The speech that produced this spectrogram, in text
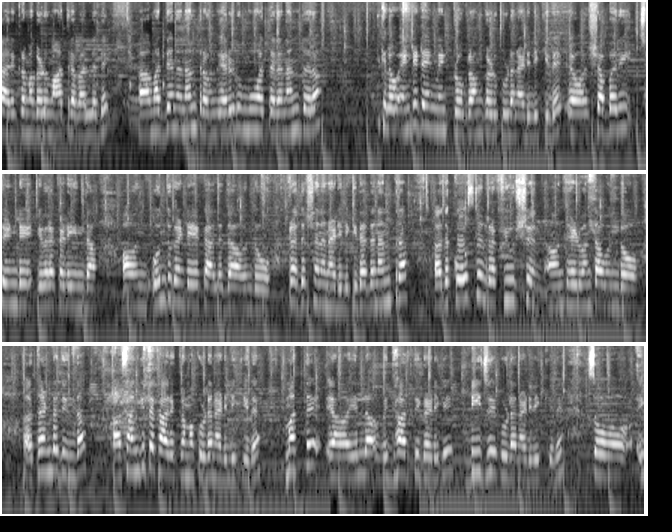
ಕಾರ್ಯಕ್ರಮಗಳು ಮಾತ್ರವಲ್ಲದೆ ಮಧ್ಯಾಹ್ನ ನಂತರ ಒಂದು ಎರಡು ಮೂವತ್ತರ ನಂತರ ಕೆಲವು ಎಂಟರ್ಟೈನ್ಮೆಂಟ್ ಪ್ರೋಗ್ರಾಮ್ಗಳು ಕೂಡ ನಡೀಲಿಕ್ಕಿದೆ. ಶಬರಿ ಚೆಂಡೆ ಇವರ ಕಡೆಯಿಂದ ಒಂದು ಒಂದು ಗಂಟೆಯ ಕಾಲದ ಒಂದು ಪ್ರದರ್ಶನ ನಡೀಲಿಕ್ಕಿದೆ. ಅದ ನಂತರ ದ ಕೋಸ್ಟಲ್ ರೆಫ್ಯೂಷನ್ ಅಂತ ಹೇಳುವಂಥ ಒಂದು ತಂಡದಿಂದ ಸಂಗೀತ ಕಾರ್ಯಕ್ರಮ ಕೂಡ ನಡೀಲಿಕ್ಕಿದೆ. ಮತ್ತು ಎಲ್ಲ ವಿದ್ಯಾರ್ಥಿಗಳಿಗೆ ಡಿ ಜೆ ಕೂಡ ನಡೀಲಿಕ್ಕಿದೆ. ಸೊ ಈ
